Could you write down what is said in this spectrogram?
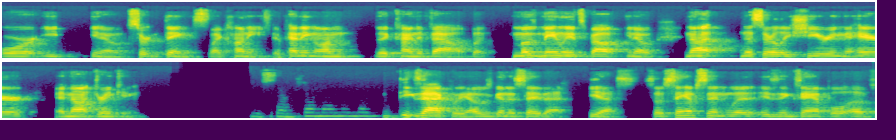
or eat you know certain things like honey depending on the kind of vow. But most mainly it's about you know not necessarily shearing the hair and not drinking exactly i was going to say that Yes. So Samson was, is an example of,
